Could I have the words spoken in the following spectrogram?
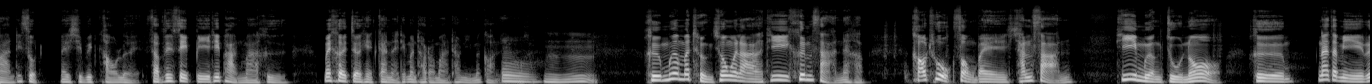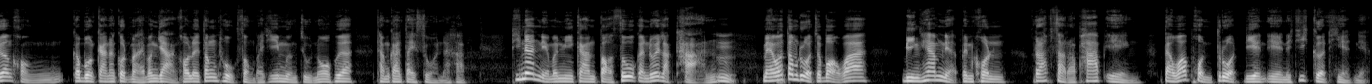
มานที่สุดในชีวิตเขาเลย34ปีที่ผ่านมาคือ ไม่เคยเจอเหตุการณ์ไหนที่มันทรมานเท่านี้มาก่อนเลยอืมอืมคือเมื่อมาถึงช่วงเวลาที่ขึ้นศาลนะครับ เขาถูกส่งไปชั้นศาลที่เมืองจูโน่คือน่าจะมีเรื่องของกระบวนการทางกฎหมายบางอย่าง เขาเลยต้องถูกส่งไปที่เมืองจูโน่เพื่อทำการไต่สวนนะครับ ที่นั่นเนี่ยมันมีการต่อสู้กันด้วยหลักฐานอืมแม้ว่าตำรวจจะบอกว่าบิงแฮมเนี่ยเป็นคนรับสารภาพเอง แต่ว่าผลตรวจ DNA ในที่เกิดเหตุเนี่ย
